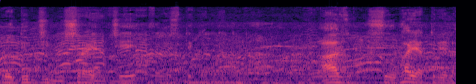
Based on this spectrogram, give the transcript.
प्रदीपजी मिश्रा यांचे हस्ते करण्यात आली. आज शोभायात्रेला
